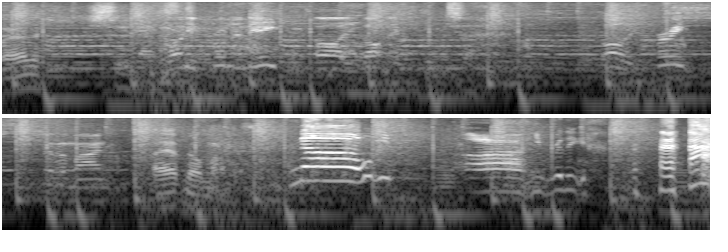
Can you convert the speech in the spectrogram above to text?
One in front of me. Oh, you got me. Oh, it's free. Never mind. I have no money. No! He. Ah, he really.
